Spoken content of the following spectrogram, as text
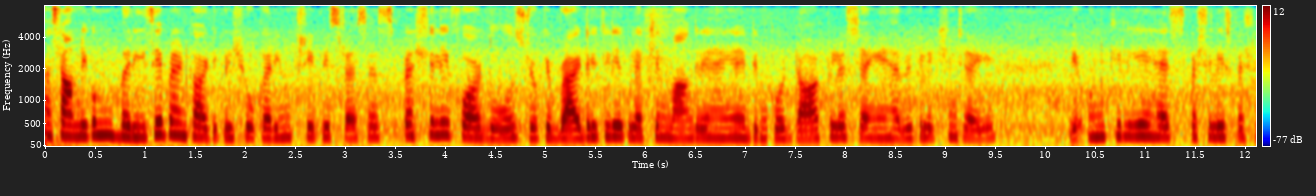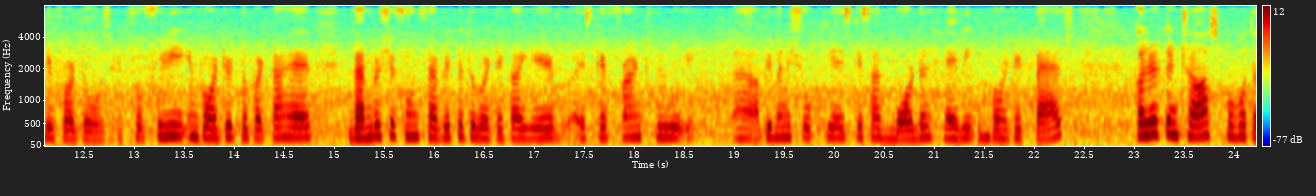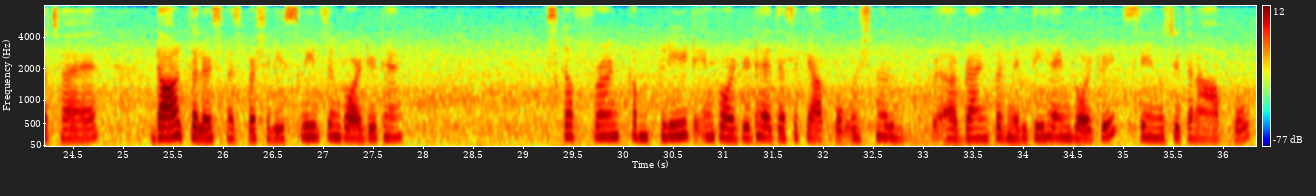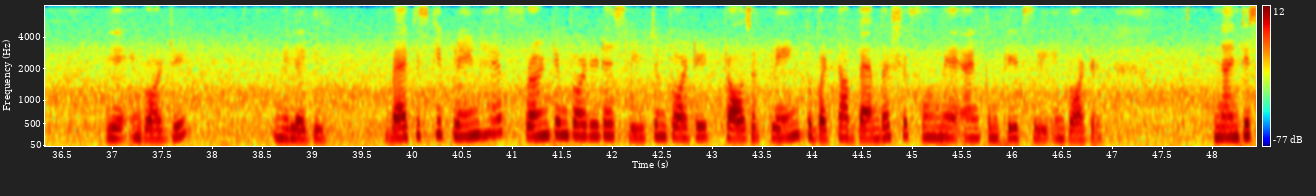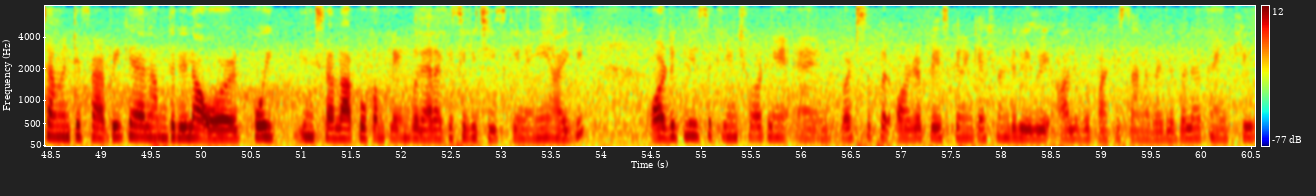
वालेकुम बरीज़े ब्रांड का article show कर रही हूँ three piece dress specially for दोस्त जो कि ब्राइडल के लिए कलेक्शन मांग रहे हैं, या जिनको डार्क कलर्स चाहिए हैवी कलेक्शन चाहिए, ये उनके लिए है स्पेशली स्पेशली फॉर दोस्त फुली एम्ब्रॉयडर्ड दुपट्टा है बैम्बर शिफोन फैब्रिक के दुपट्टे का ये, इसके फ्रंट व्यू अभी मैंने शो किया है, इसके साथ border heavy embroidered patch colour contrast बहुत अच्छा है डार्क कलर्स में स्पेशली स्लीव्स एम्ब्रॉयडर्ड हैं इसका फ्रंट कंप्लीट एम्ब्रॉयड है, जैसे कि आपको ओरिजिनल ब्रांड पर मिलती है एम्ब्रॉयड्री सेम उसी तरह आपको ये एम्ब्रॉयडरी मिलेगी। बैक इसकी प्लेन है फ्रंट एम्ब्रॉयड है स्लीव एम्ब्रॉयड ट्राउज़र प्लेन बट्टा बैम्बर शिफोन में and complete fully embroidered ninety seventy fabric है अलहमदिल्ला और कोई, इंशाल्लाह आपको कंप्लेन वगैरह किसी भी चीज़ की नहीं आएगी। ऑर्डर के लिए स्क्रीन शॉट लें एंड व्हाट्सएप पर ऑर्डर प्लेस करें cash on delivery all over Pakistan available है. Thank you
